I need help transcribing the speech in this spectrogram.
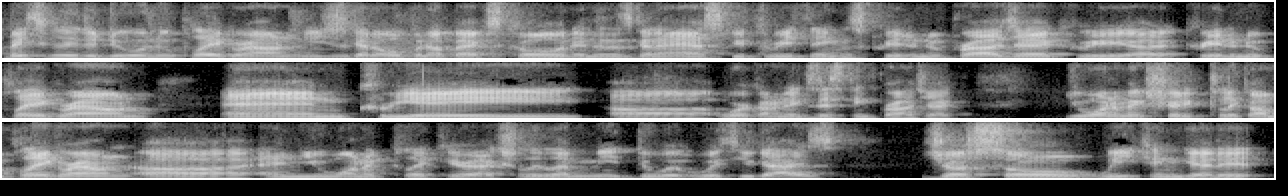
basically, to do a new playground, you just got to open up Xcode, and then it's going to ask you three things: create a new project, create uh, create a new playground, and create uh, work on an existing project. You want to make sure to click on playground, uh, and you want to click here. Actually, let me do it with you guys, just so we can get it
